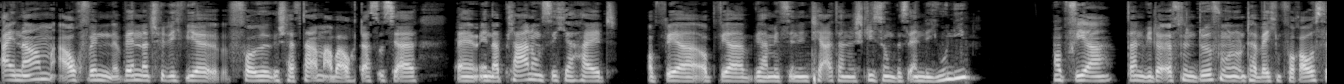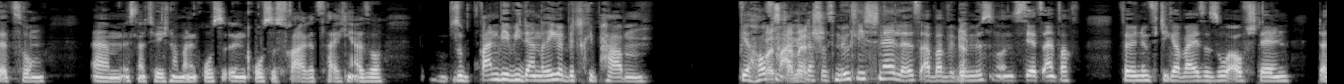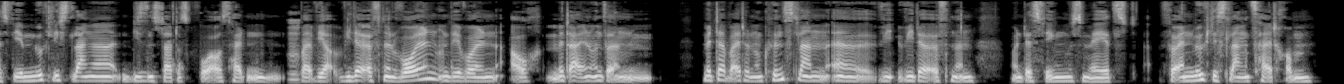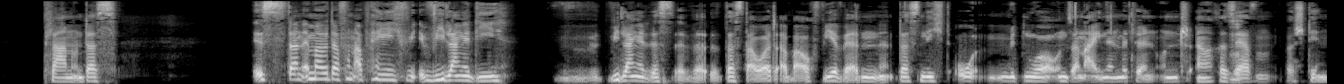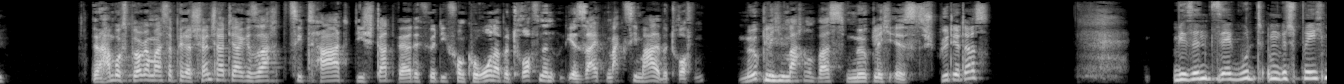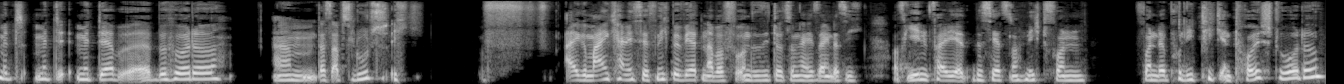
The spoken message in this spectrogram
Einnahmen, auch wenn, wenn natürlich wir Folgegeschäfte haben, aber auch das ist ja äh, in der Planungssicherheit, ob wir, ob wir, wir haben jetzt in den Theatern eine Schließung bis Ende Juni, ob wir dann wieder öffnen dürfen und unter welchen Voraussetzungen, ähm, ist natürlich nochmal ein, groß, ein großes Fragezeichen. Also so, wann wir wieder einen Regelbetrieb haben, wir hoffen alle, Mensch. dass es möglichst schnell ist, aber wir, Ja. wir müssen uns jetzt einfach vernünftigerweise so aufstellen, dass wir möglichst lange diesen Status quo aushalten, Mhm. weil wir wieder öffnen wollen und wir wollen auch mit allen unseren Mitarbeitern und Künstlern äh, wi- wieder öffnen. Und deswegen müssen wir jetzt für einen möglichst langen Zeitraum planen. Und das ist dann immer davon abhängig, wie, wie lange die, wie lange das, äh, das dauert. Aber auch wir werden das nicht mit nur unseren eigenen Mitteln und äh, Reserven überstehen. Der Hamburgs Bürgermeister Peter Tschentscher hat ja gesagt, Zitat, die Stadt werde für die von Corona Betroffenen, und ihr seid maximal betroffen, möglich Mhm. machen, was möglich ist. Spürt ihr das? wir sind sehr gut im Gespräch mit mit mit der äh, Behörde. Ähm, das absolut. Ich allgemein kann ich es jetzt nicht bewerten, aber für unsere Situation kann ich sagen, dass ich auf jeden Fall je- bis jetzt noch nicht von von der Politik enttäuscht wurde.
